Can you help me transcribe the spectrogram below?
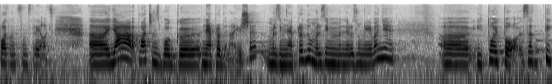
poznat sam strelac. Uh, ja plačem zbog uh, nepravde najviše. Mrzim nepravdu, mrzim nerazumevanje. Uh, I to je to. Sad ti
